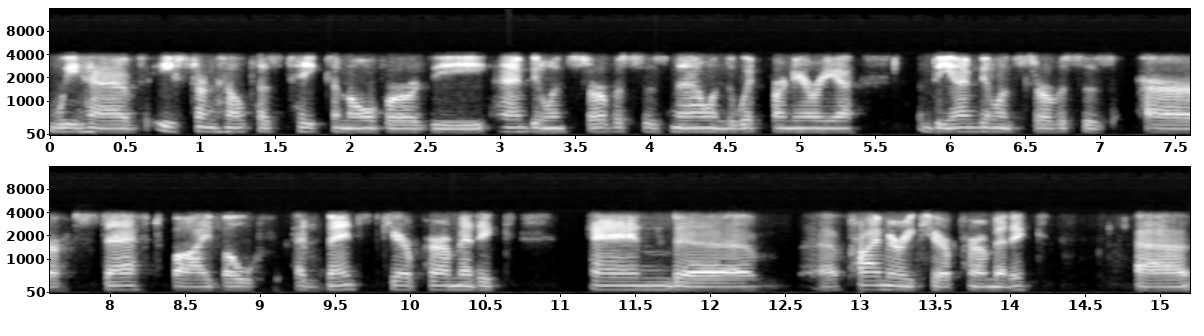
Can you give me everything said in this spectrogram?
we have Eastern Health has taken over the ambulance services now in the Whitbourne area. The ambulance services are staffed by both advanced care paramedic and uh, uh, primary care paramedic. Uh,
